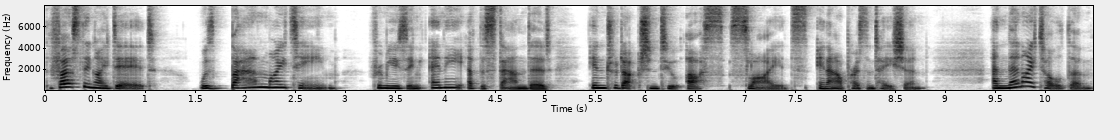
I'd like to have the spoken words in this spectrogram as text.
The first thing I did was ban my team from using any of the standard introduction to us slides in our presentation. And then I told them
